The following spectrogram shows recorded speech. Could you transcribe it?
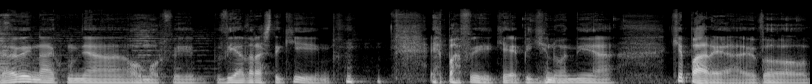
δηλαδή να έχουμε μια όμορφη διαδραστική επαφή και επικοινωνία και παρέα εδώ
